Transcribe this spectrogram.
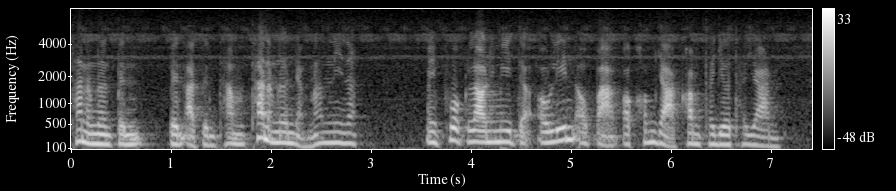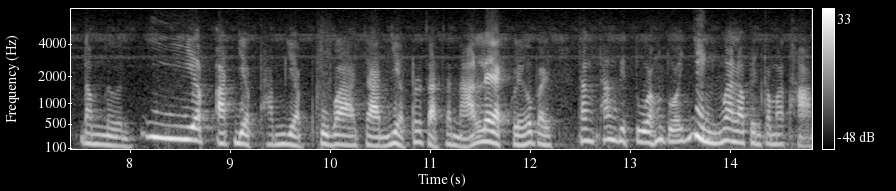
ท่านดำเนินเป็นเป็นอัดเป็นธรรมท่านดาเนินอย่างนั้นนี่นะไอ้พวกเรานี่มีแต่เอาลิ้นเอาปากเอาคำอยากคำทะเยอทะยานดำเนินเหยียบอัดเหยียบทำเหยียบครูบาอาจารย์เหยียบพระศาสนาแหลกเหลวไป ทั้งทั้งที่ตัวทั้งตัวยิ่งว่าเราเป็นกรรมฐาน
